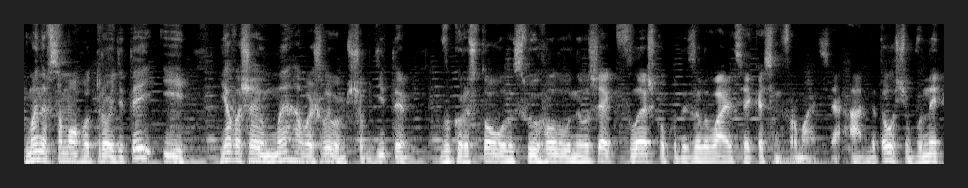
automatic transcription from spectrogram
В мене в самого троє дітей, і я вважаю мега важливим, щоб діти використовували свою голову не лише як флешку, куди заливається якась інформація, а для того, щоб вони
